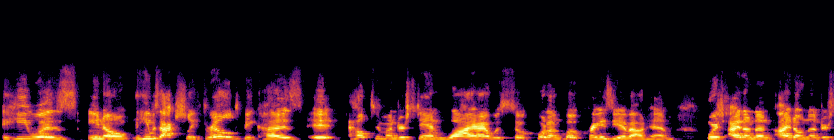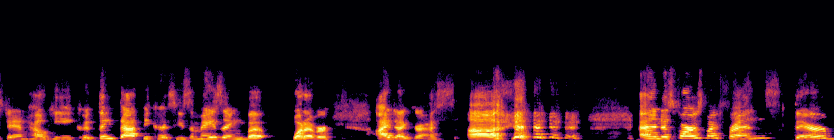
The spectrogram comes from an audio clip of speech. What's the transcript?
he was, you know, he was actually thrilled because it helped him understand why I was so quote unquote crazy about him, which I don't I don't understand how he could think that because he's amazing, but whatever. I digress. Uh, and as far as my friends, they're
